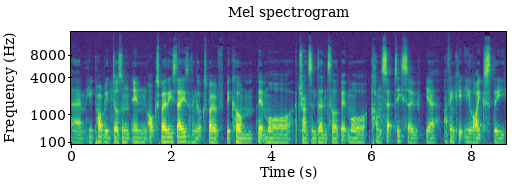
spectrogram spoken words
um, he probably doesn't in Oxbow these days. I think Oxbow have become a bit more transcendental, a bit more concepty. So yeah, I think he likes the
